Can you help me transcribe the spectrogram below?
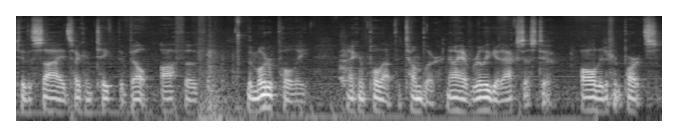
to the side so I can take the belt off of the motor pulley and I can pull out the tumbler. Now I have really good access to all the different parts.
